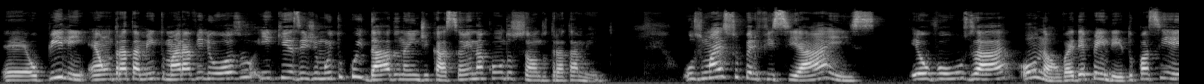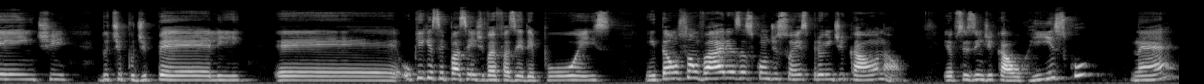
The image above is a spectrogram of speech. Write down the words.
É, o peeling é um tratamento maravilhoso e que exige muito cuidado na indicação e na condução do tratamento. Os mais superficiais eu vou usar ou não, vai depender do paciente, do tipo de pele, é, o que, que esse paciente vai fazer depois. Então, são várias as condições para eu indicar ou não. Eu preciso indicar o risco, né,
